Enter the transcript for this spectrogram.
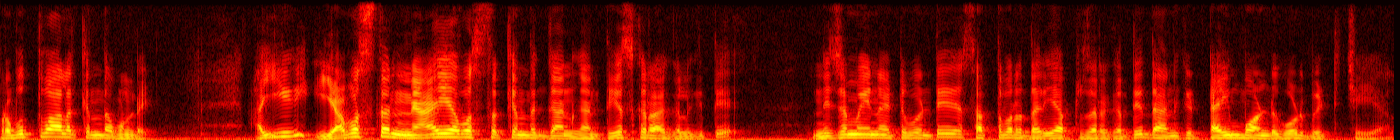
ప్రభుత్వాల కింద ఉండయి. అవి వ్యవస్థ న్యాయ వ్యవస్థ కింద కానీ కానీ తీసుకురాగలిగితే నిజమైనటువంటి సత్వర దర్యాప్తు జరగద్ది దానికి టైం బాండ్ కూడా పెట్టి చేయాలి.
